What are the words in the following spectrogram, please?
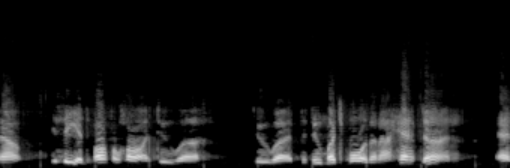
Now, you see, it's awful hard to uh, to uh, to do much more than I have done, and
